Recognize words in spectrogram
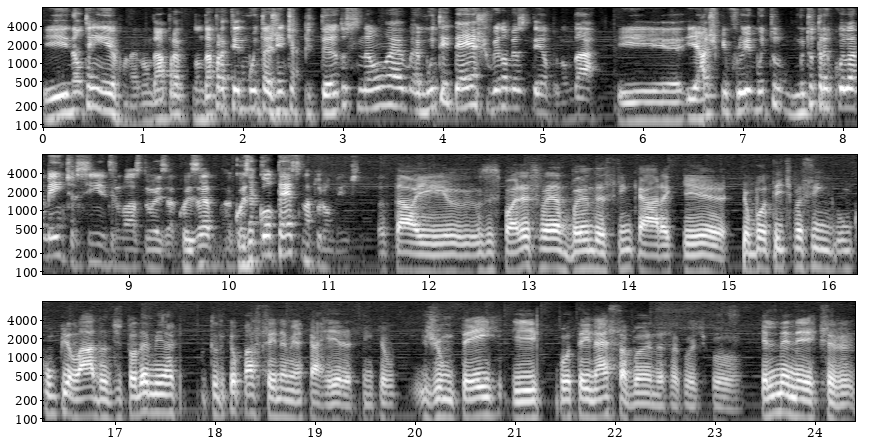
e não tem erro, né? Não dá pra, não dá pra ter muita gente apitando, senão é, é muita ideia chovendo ao mesmo tempo, não dá. E, e acho que flui muito, muito tranquilamente, assim, entre nós dois. A coisa, a coisa acontece naturalmente. Total, e os spoilers foi a banda, assim, cara, que, eu botei, tipo assim, um compilado de toda a minha. Tudo que eu passei na minha carreira, assim, que eu juntei e botei nessa banda, sacou? Tipo, aquele nenê que você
